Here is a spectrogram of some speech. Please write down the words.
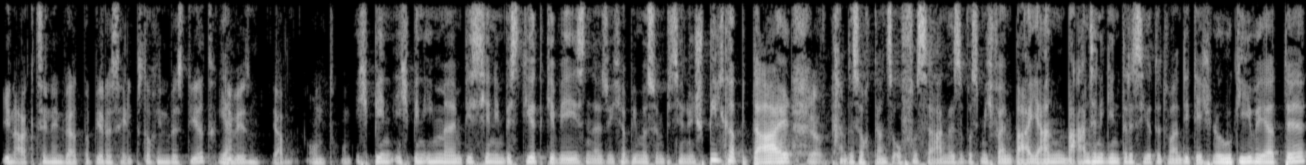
in Aktien, in Wertpapiere selbst auch investiert ja. gewesen? Ja. Und, und ich bin, ich bin immer ein bisschen investiert gewesen. Also ich habe immer so ein bisschen ein Spielkapital. Ja. Ich kann das auch ganz offen sagen. Also was mich vor ein paar Jahren wahnsinnig interessiert hat, waren die Technologiewerte.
